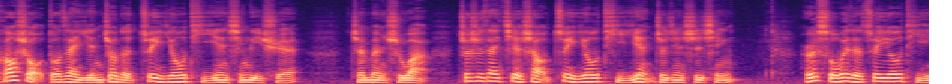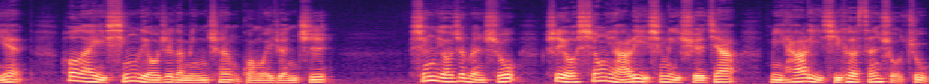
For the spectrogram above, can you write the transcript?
高手都在研究的最优体验心理学。整本书啊，就是在介绍最优体验这件事情。而所谓的最优体验，后来以心流这个名称广为人知。心流这本书是由匈牙利心理学家米哈里奇克森所著。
